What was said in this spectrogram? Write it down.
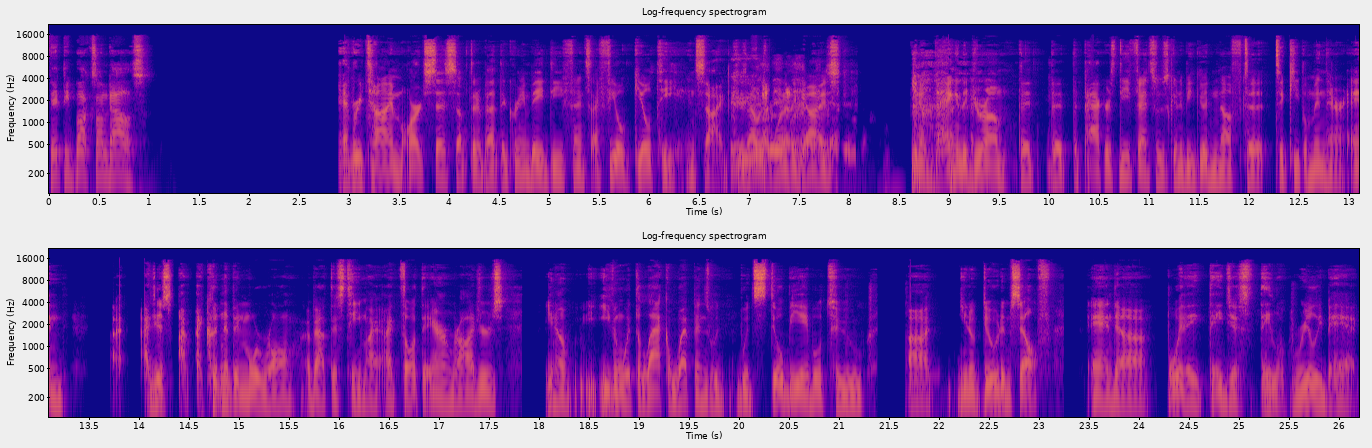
50 bucks on Dallas. Every time Arch says something about the Green Bay defense, I feel guilty inside because I was one of the guys, you know, banging the drum that, that the Packers defense was going to be good enough to to keep them in there. And I, I just I, I, couldn't have been more wrong about this team. I, I thought that Aaron Rodgers, you know, even with the lack of weapons, would would still be able to, uh, you know, do it himself. And uh, boy, they they just they look really bad.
